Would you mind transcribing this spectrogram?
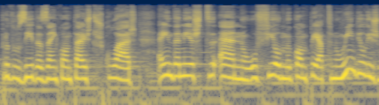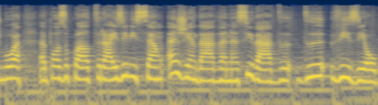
produzidas em contexto escolar. Ainda neste ano, o filme compete no Indy Lisboa, após o qual terá exibição agendada na cidade de Viseu.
